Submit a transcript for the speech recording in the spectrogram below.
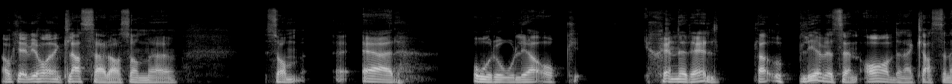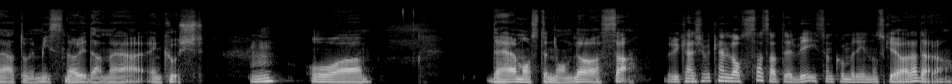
Okej, okay, vi har en klass här då, som, eh, som är oroliga och generellt upplevelsen av den här klassen är att de är missnöjda med en kurs. Mm. Och det här måste någon lösa. Vi kanske kan låtsas att det är vi som kommer in och ska göra det då,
